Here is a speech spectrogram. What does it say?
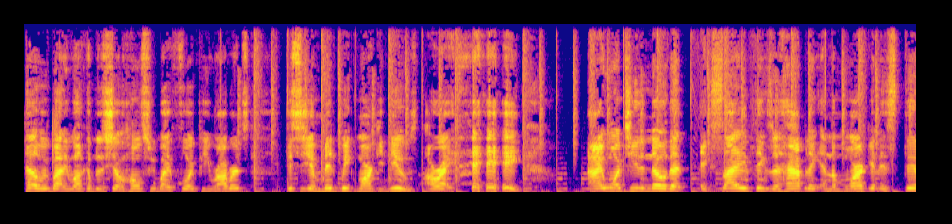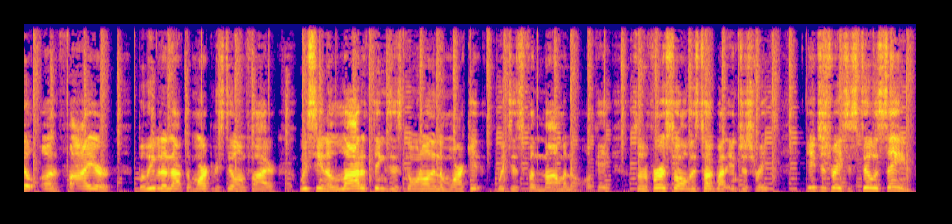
Hello, everybody. Welcome to the show, Home Sweet by Floyd P. Roberts. This is your midweek market news. All right. Hey, I want you to know that exciting things are happening and the market is still on fire. Believe it or not, the market is still on fire. We're seeing a lot of things that's going on in the market, which is phenomenal. Okay. So, first of all, let's talk about interest rates. Interest rates is still the same.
